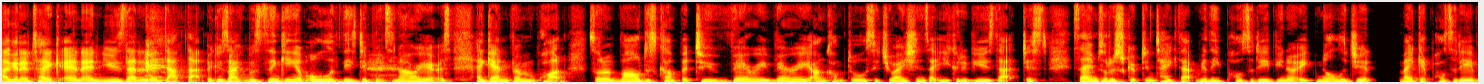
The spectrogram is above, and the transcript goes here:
are going to take and, and use that and adapt that because I was thinking of all of these different scenarios, again, from what sort of mild discomfort to very, very uncomfortable situations that you could have used that just same sort of script and take that really positive, you know, acknowledge it, make it positive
